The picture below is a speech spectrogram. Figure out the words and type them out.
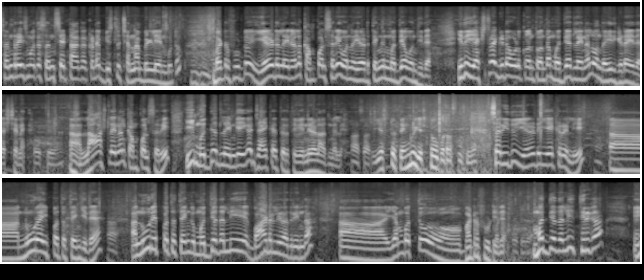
ಸನ್ ರೈಸ್ ಮತ್ತೆ ಸನ್ಸೆಟ್ ಆಗೋ ಕಡೆ ಬಿಸಿಲು ಚೆನ್ನಾಗಿ ಬೀಳಲಿ ಅಂದ್ಬಿಟ್ಟು ಬಟರ್ ಫ್ರೂಟ್ ಎರಡು ಲೈನಲ್ಲೂ ಕಂಪಲ್ಸರಿ ಒಂದು ಎರಡು ತೆಂಗಿನ ಮಧ್ಯ ಒಂದಿದೆ. ಇದು ಎಕ್ಸ್ಟ್ರಾ ಗಿಡ ಉಳ್ಕೊಂತ ಅಂತ ಮಧ್ಯದ ಲೈನಲ್ಲಿ ಒಂದು ಐದು ಗಿಡ ಇದೆ ಅಷ್ಟೇನೆ. ಓಕೆ ಲಾಸ್ಟ್ ಲೈನಲ್ಲಿ ಕಂಪಲ್ಸರಿ ಈ ಮಧ್ಯದ ಲೈನ್ಗೆ ಈಗ ಜಾಯ್ಕಾಯಿ ತರ್ತೀವಿ ನೆರಳಾದ್ಮೇಲೆ ಹಾಂ ಸರ್ ಎಷ್ಟು ತೆಂಗು ಎಷ್ಟು ಬಟರ್ ಫ್ರೂಟ್ ಇದೆ? ಸರ್ ಇದು ಎರಡು ಎಕರೆಲಿ ನೂರ ಇಪ್ಪತ್ತು ತೆಂಗಿದೆ. ಆ ನೂರ ಇಪ್ಪತ್ತು ತೆಂಗು ಮಧ್ಯದಲ್ಲಿ ಬಾರ್ಡರ್ ಇರೋದ್ರಿಂದ ಆ, ಎಂಬತ್ತು ಬಟರ್ ಫ್ರೂಟ್ ಇದೆ. ಮಧ್ಯದಲ್ಲಿ ತಿರ್ಗಾ ಈ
